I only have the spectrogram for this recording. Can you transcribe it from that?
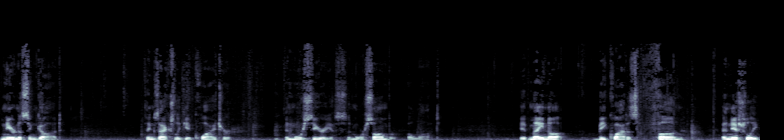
nearness in God. Things actually get quieter and more serious and more somber a lot. It may not be quite as fun initially,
